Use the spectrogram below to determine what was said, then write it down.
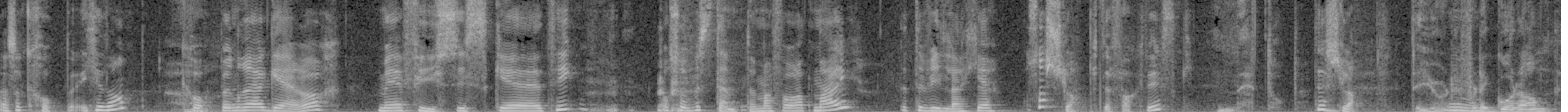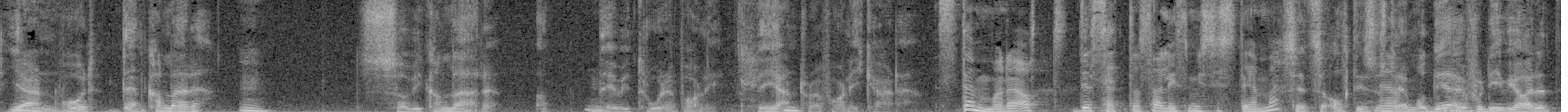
Altså kroppen, ikke sant? Kroppen reagerer med fysiske ting. Og så bestemte jeg meg for at nei, dette vil jeg ikke. Og så slapp det faktisk. Nettopp. Det slapp. Det gjør det, for det går an. Hjernen vår, den kan lære. Så vi kan lære at det vi tror er farlig, det hjernen tror er farlig, ikke er det. Stemmer det at det setter seg liksom i systemet? Setter seg alltid i systemet. Og det er jo fordi vi har et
